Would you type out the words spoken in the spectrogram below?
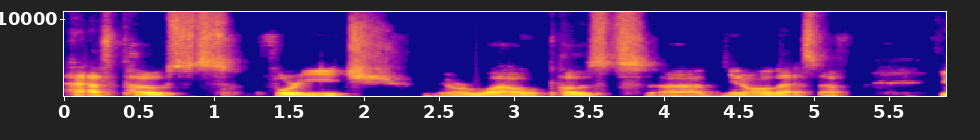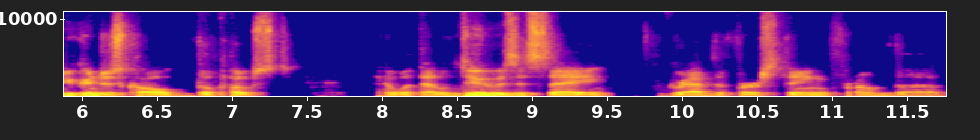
have posts for each or while posts, uh, you know, all that stuff. You can just call the post. And what that'll do is it say, grab the first thing from the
